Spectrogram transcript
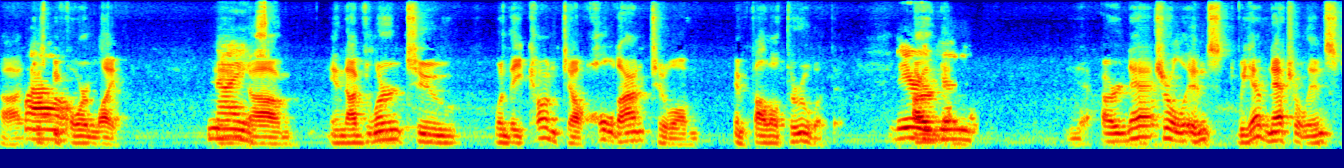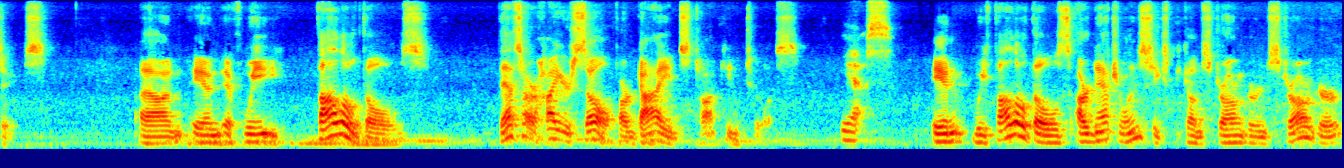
uh, wow. just before light. Nice. And, um, and I've learned to, when they come, to hold on to them and follow through with it. Very our, good. Our natural inst, we have natural instincts, um, and if we follow those, that's our higher self, our guides talking to us. Yes. And we follow those, our natural instincts become stronger and stronger.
